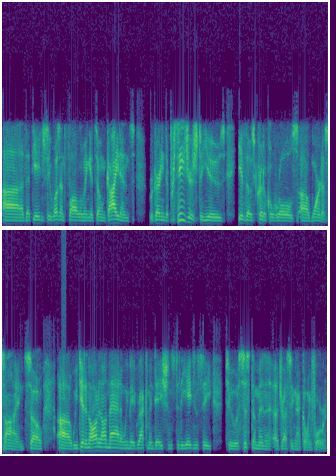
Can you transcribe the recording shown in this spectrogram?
uh, that the agency wasn't following its own guidance regarding the procedures to use if those critical roles uh, weren't assigned. So uh, we did an audit on that and we made recommendations to the agency to assist them in addressing that going forward.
